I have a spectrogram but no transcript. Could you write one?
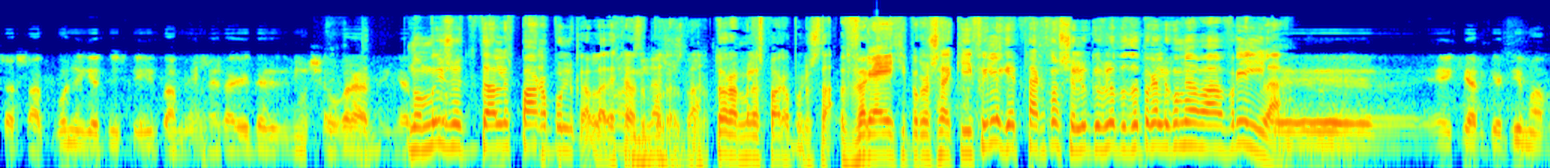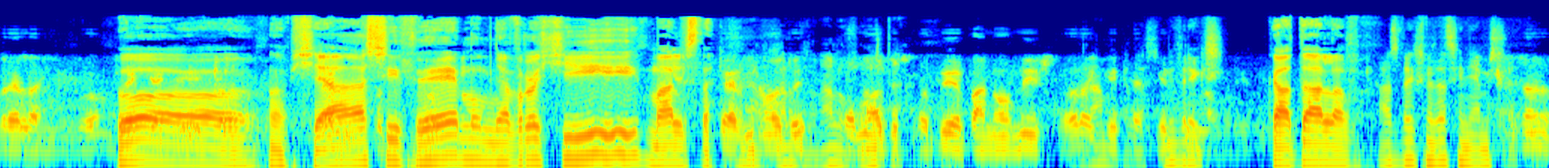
Σας ακούνε γιατί είστε, είπαμε, οι μεγαλύτεροι δημοσιογράφοι. Γι' αυτό. Νομίζω ότι τα λες πάρα πολύ καλά. Δεν χρειάζεται μιλάς πολλά. σωστά. Τώρα μιλάς πάρα πολύ σωστά. Βρέχει προς εκεί, φίλε, γιατί θα έρθω σε λίγο και βλέπω εδώ πέρα λίγο μια μαυρίλα. Ε, έχει αρκετή μαυρέλα λίγο. Πω, να πιάσει θέ μου μια βροχή. Μάλιστα. Παίρνω Άλλο το τον άλλο κομμάτι φλότο. στο οποίο επανομείς τώρα Μπράβο, και έχει μην αρκετή βρέξει. μαυρίλα. Κατάλαβα. Α βρέξει μετά τι 9.30.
